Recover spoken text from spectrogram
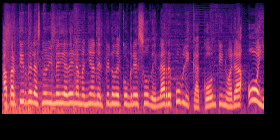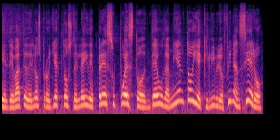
A partir de las nueve y media de la mañana, el Pleno del Congreso de la República continuará hoy el debate de los proyectos de ley de presupuesto, endeudamiento y equilibrio financiero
